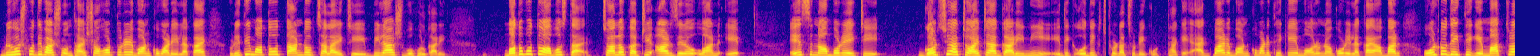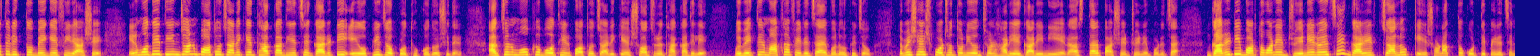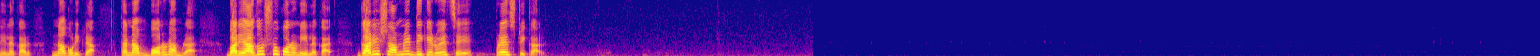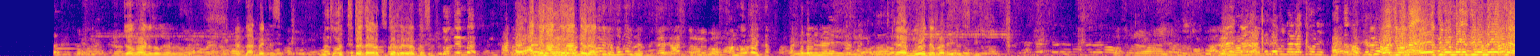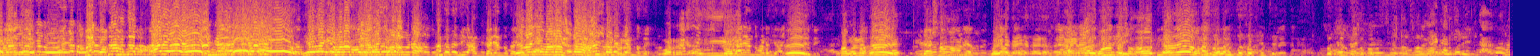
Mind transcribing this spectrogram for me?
বৃহস্পতিবার সন্ধ্যায় শহরতলের বনকোবাড়ি এলাকায় রীতিমতো তাণ্ডব চালায় একটি বিলাসবহুল গাড়ি। মদমত্ত অবস্থায় চালকাটি আর জিরো ওয়ান এ, এস নম্বরে একটি গর্জিয়া টয়টা গাড়ি নিয়ে এদিক ওদিক ছোটাছুটি করতে থাকে। একবার বনকুমারী থেকে মলনগর এলাকায় আবার উল্টো দিক থেকে মাত্রাতিরিক্ত বেগে ফিরে আসে। এর মধ্যে তিনজন পথচারীকে ধাক্কা দিয়েছে গাড়িটি, এই অভিযোগ প্রত্যক্ষদর্শীদের। একজন মুখ বধির পথচারীকে সজোরে ধাক্কা দিলে ওই ব্যক্তির মাথা ফেটে যায় বলে অভিযোগ। তবে শেষ পর্যন্ত নিয়ন্ত্রণ হারিয়ে গাড়ি নিয়ে রাস্তার পাশে ড্রেনে পড়ে যায়। গাড়িটি বর্তমানে ড্রেনে রয়েছে। গাড়ির চালককে শনাক্ত করতে পেরেছেন এলাকার নাগরিকরা। তার নাম বলরাম রায়। বাড়ি আদর্শ কলোনি এলাকায়। গাড়ির সামনের দিকে রয়েছে প্রেস স্টিকার। জল খাওয়ানো জল খাওয়ানো ব্লাড জীবন জীবন দেখে জীবন দেখেছে গাড়ি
